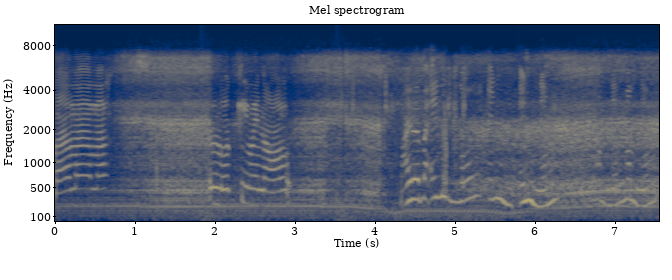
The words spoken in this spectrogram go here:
มามามาขึ้นรถพี่ไหม่น้อง ไปไปไปไอ้หนุ่มน้องไอ้หนุ่มไอ้หนุ่มเนี้ยมั้งหนุ่มเนี้ยหนุ่มเนี้ยมั้ง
